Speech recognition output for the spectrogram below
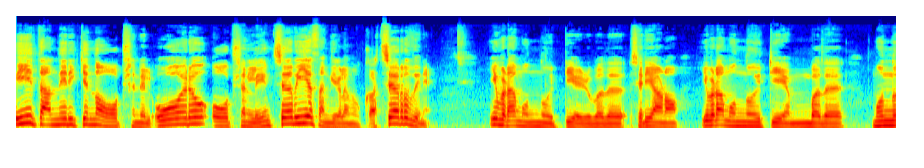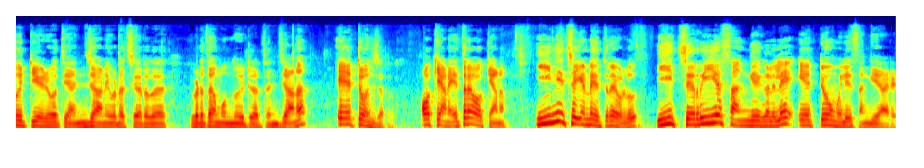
ഈ തന്നിരിക്കുന്ന ഓപ്ഷനിൽ ഓരോ ഓപ്ഷനിലെയും ചെറിയ സംഖ്യകളെ നോക്കുക. ചെറുതിനെ. ഇവിടെ മുന്നൂറ്റി എഴുപത് ശരിയാണോ? ഇവിടെ മുന്നൂറ്റി എൺപത് മുന്നൂറ്റി എഴുപത്തി അഞ്ചാണ് ഇവിടെ ചെറുത്. ഇവിടുത്തെ മുന്നൂറ്റി ഇരുപത്തഞ്ചാണ് ഏറ്റവും ചെറുത്. ഓക്കെയാണ്. എത്ര ഓക്കെയാണ്? ഇനി ചെയ്യേണ്ടത് ഇത്രയേ ഉള്ളൂ. ഈ ചെറിയ സംഖ്യകളിലെ ഏറ്റവും വലിയ സംഖ്യ ആര്?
